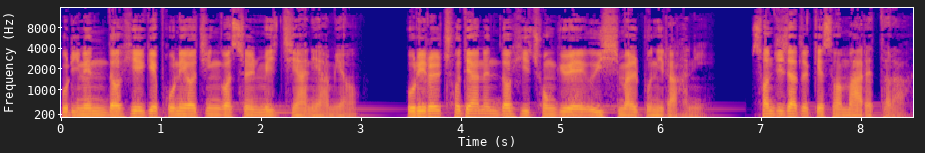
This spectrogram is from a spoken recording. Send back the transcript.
우리는 너희에게 보내어진 것을 믿지 아니하며 우리를 초대하는 너희 종교에 의심할 뿐이라 하니 선지자들께서 말했더라.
